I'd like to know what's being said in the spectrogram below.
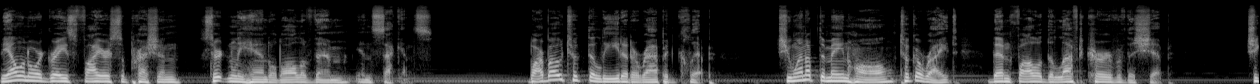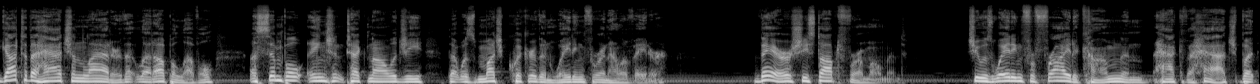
The Eleanor Gray's fire suppression certainly handled all of them in seconds. Barbeau took the lead at a rapid clip. She went up the main hall, took a right, then followed the left curve of the ship. She got to the hatch and ladder that led up a level, a simple, ancient technology that was much quicker than waiting for an elevator. There, she stopped for a moment. She was waiting for Fry to come and hack the hatch, but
